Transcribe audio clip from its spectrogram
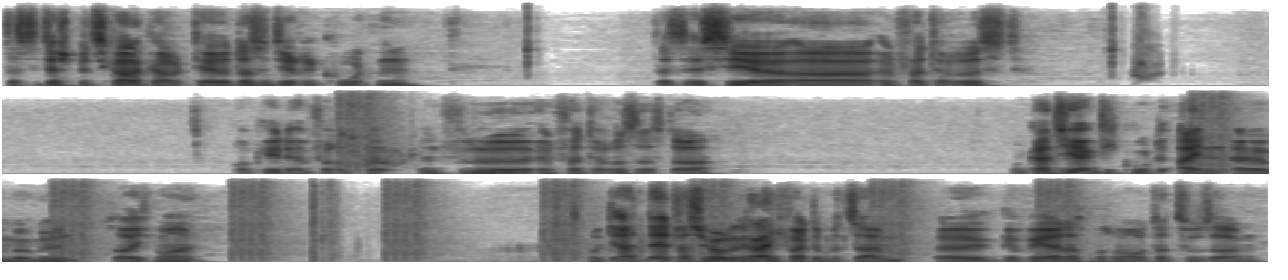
Das sind ja Spezialcharaktere, das sind die Rekruten. Das ist hier äh, Infanterist. Okay, der Infer Inf Infanterist ist da. Man kann sich eigentlich gut einmümmeln, äh, sag ich mal. Und er hat eine etwas höhere Reichweite mit seinem äh, Gewehr, das muss man auch dazu sagen.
